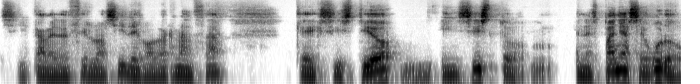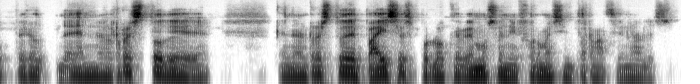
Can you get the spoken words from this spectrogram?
si cabe decirlo así, de gobernanza que existió, insisto, en España seguro, pero en el resto de, en el resto de países por lo que vemos en informes internacionales.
